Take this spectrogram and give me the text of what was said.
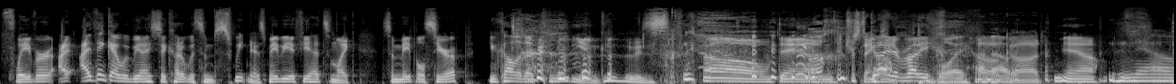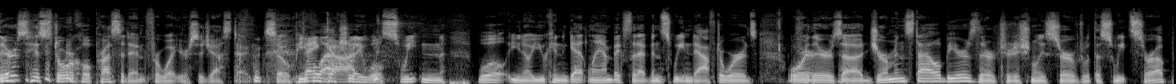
flavor. I, I think i would be nice to cut it with some sweetness. Maybe if you had some like some maple syrup you call it a canadian goose Oh damn! Interesting. good night everybody Boy, I'm oh out. god. yeah, No. There's historical precedent for what you're suggesting. So people Thank God. actually will sweeten. Will you know? You can get lambics that have been sweetened afterwards, or there's uh, German style beers that are traditionally served with a sweet syrup.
